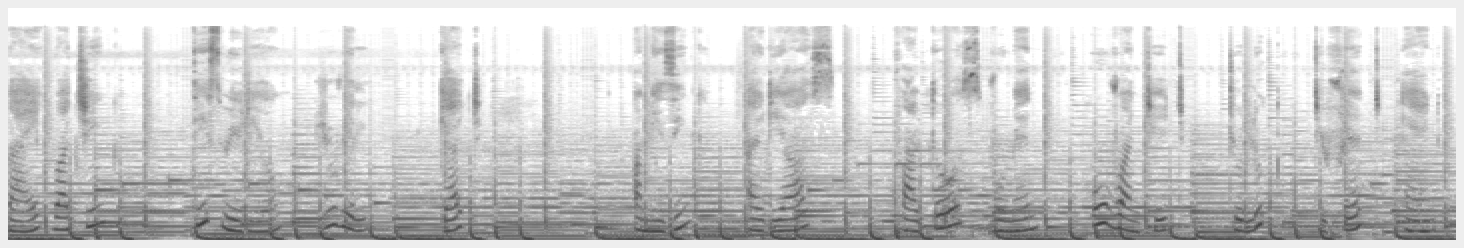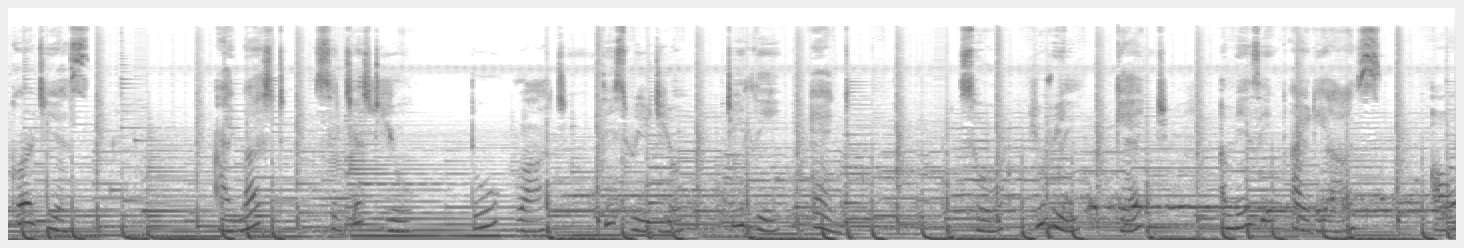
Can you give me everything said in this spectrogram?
By watching this video, you will get amazing ideas for those women who wanted to look different and gorgeous. I must suggest you to watch this video till the end so you will get amazing ideas of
